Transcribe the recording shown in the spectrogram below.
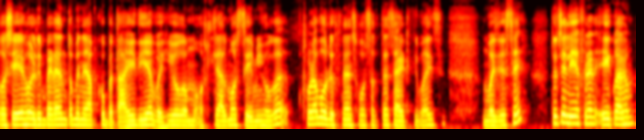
और शेयर होल्डिंग पैटर्न तो मैंने आपको बता ही दिया, वही होगा मोस्टली ऑलमोस्ट सेम ही होगा। थोड़ा बहुत डिफरेंस हो सकता है साइड की वाइज वजह से। तो चलिए फ्रेंड एक बार हम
